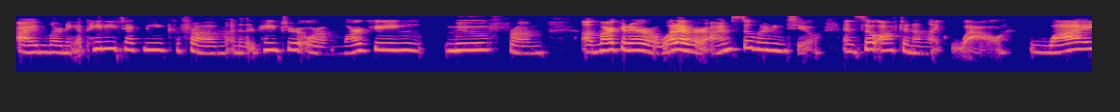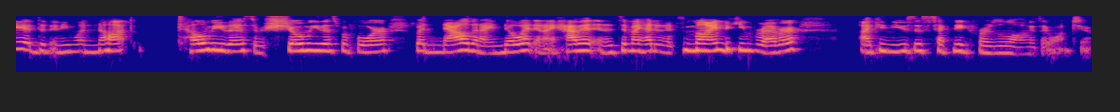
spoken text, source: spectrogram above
I'm learning a painting technique from another painter or a marketing move from a marketer or whatever. I'm still learning too. And so often I'm like, wow, why did anyone not tell me this or show me this before? But now that I know it and I have it and it's in my head and it's mine to keep forever, I can use this technique for as long as I want to.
